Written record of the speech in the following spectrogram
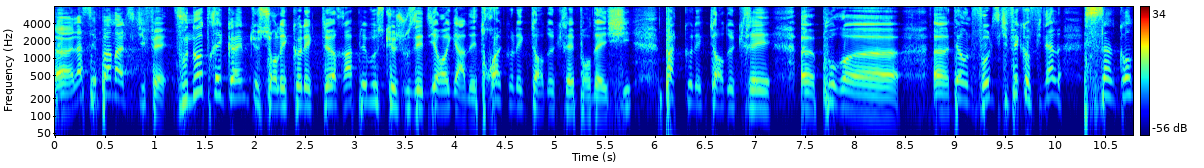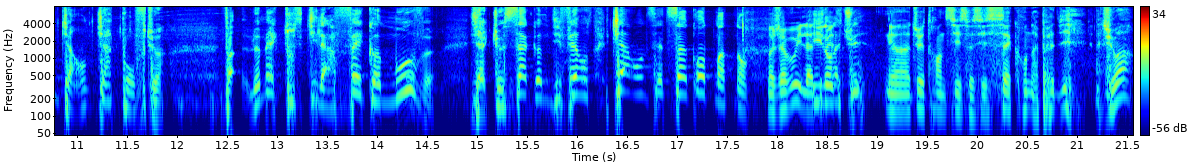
Euh, là, c'est pas mal ce qu'il fait. Vous noterez quand même que sur les collecteurs, rappelez-vous ce que je vous ai dit. Regardez, trois collecteurs de craie pour Daichi, pas de collecteur de craie euh, pour euh, euh, Downfall, ce qui fait qu'au final, 50-44 pompes, tu vois. Enfin, le mec, tout ce qu'il a fait comme move, il n'y a que ça comme différence. 47-50 maintenant. moi j'avoue, il a Il tué, en a tué il en a tué 36 aussi, c'est ça qu'on n'a pas dit. Tu vois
